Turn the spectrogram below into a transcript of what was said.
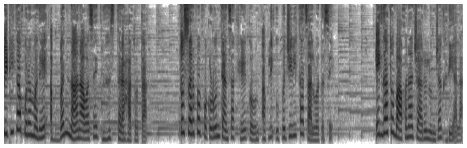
पिठिकापुरममध्ये अब्बन्ना नावाचा एक गृहस्थ राहत होता. तो सर्प पकडून त्यांचा खेळ करून आपली उपजीविका चालवत असे. एकदा तो बापना चारुलूंच्या घरी आला.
